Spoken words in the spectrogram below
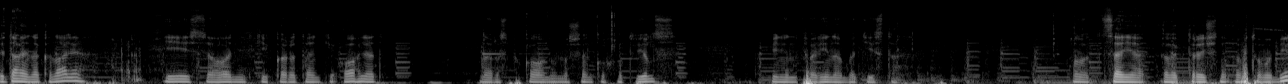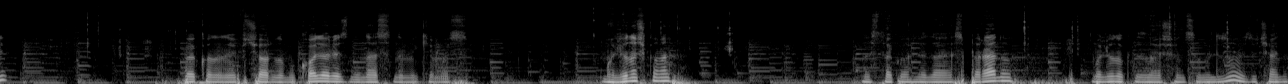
Вітаю на каналі. І сьогодні такий коротенький огляд на розпаковану машинку Hot Wheels Pininfarina Batista. Це є електричний автомобіль, виконаний в чорному кольорі з нанесеним якимось малюночками. Ось так виглядає спереду. Малюнок не знаю, що він символізує, звичайно.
